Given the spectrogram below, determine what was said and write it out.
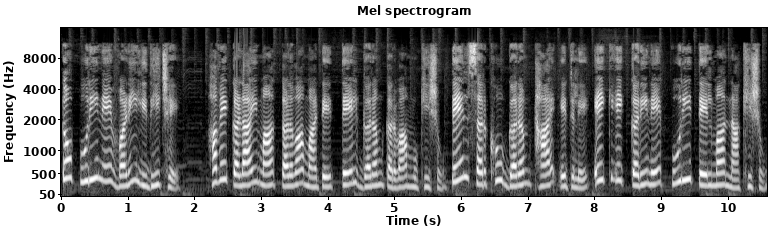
તો પૂરીને વણી લીધી છે. હવે કડાઈમાં તળવા માટે તેલ ગરમ કરવા મૂકીશું. તેલ સરખું ગરમ થાય એટલે એક એક કરીને પૂરી તેલમાં નાખીશું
